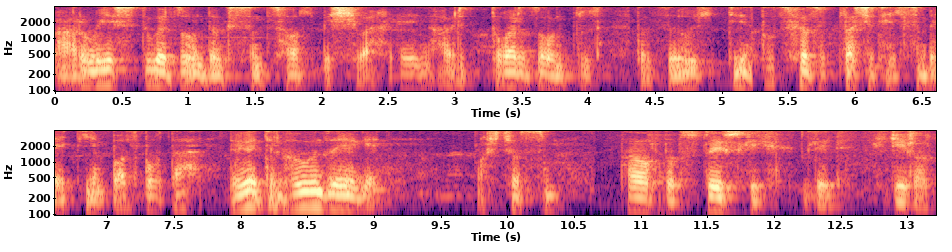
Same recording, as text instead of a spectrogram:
19 дугаар зуунд өгсөн цол биш байх энэ 20 дугаар зуунд л одоо зөвлөлтийн зохиол судлаачид хэлсэн байдгийн болбоо да тэгээд тэр хөвөн заяаг орчуулсан Та бол Достоевскийг нэлээд хижээл олж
